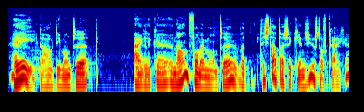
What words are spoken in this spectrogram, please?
hé, daar houdt iemand eh, eigenlijk een hand voor mijn mond. Hè. Wat is dat als ik geen zuurstof krijg? Hè?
